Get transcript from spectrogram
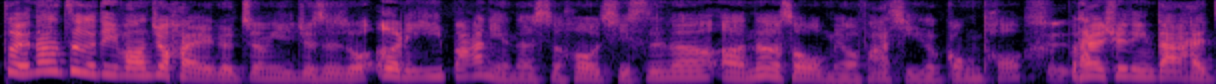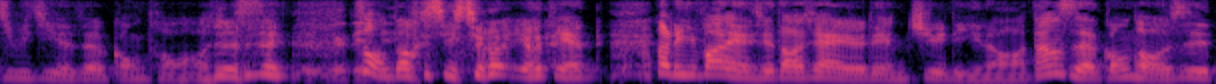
对，那这个地方就还有一个争议，就是说二零一八年的时候，其实呢，呃那个时候我们有发起一个公投，不太确定大家还记不记得这个公投，就是这种东西就有点二零一八年。其实到现在有点距离了哦。当时的公投是，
